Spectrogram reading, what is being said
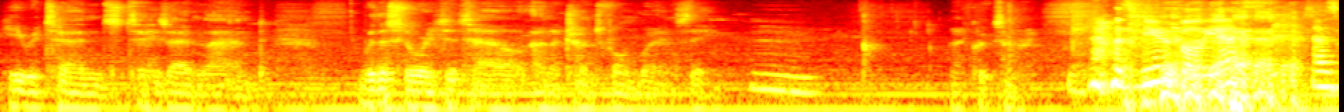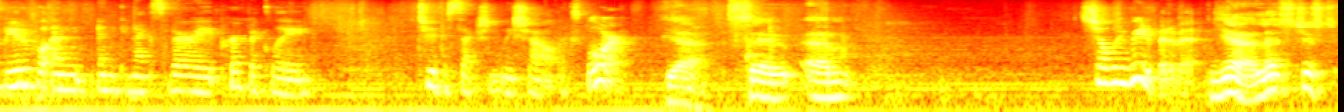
he returns to his own land with a story to tell and a transformed way of seeing. Mm. A quick summary. That was beautiful, yes. That was beautiful and, and connects very perfectly to the section we shall explore. Yeah. So um, Shall we read a bit of it? yeah, let's just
